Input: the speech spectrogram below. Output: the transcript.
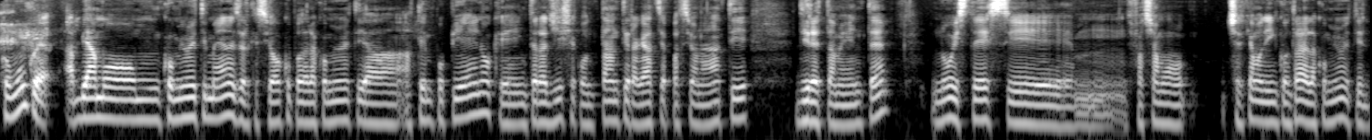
Comunque, abbiamo un community manager che si occupa della community a, a tempo pieno, che interagisce con tanti ragazzi appassionati direttamente. Noi stessi mh, mm, facciamo, cerchiamo di incontrare la community il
